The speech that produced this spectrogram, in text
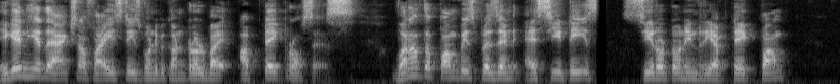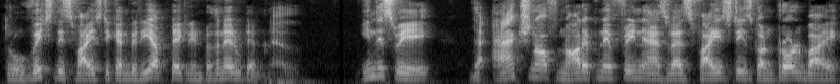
Again, here the action of 5-HT is going to be controlled by uptake process. One of the pump is present SCT, serotonin reuptake pump, through which this 5-HT can be reuptaken into the nerve terminal. In this way, the action of norepinephrine as well as 5-HT is controlled by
